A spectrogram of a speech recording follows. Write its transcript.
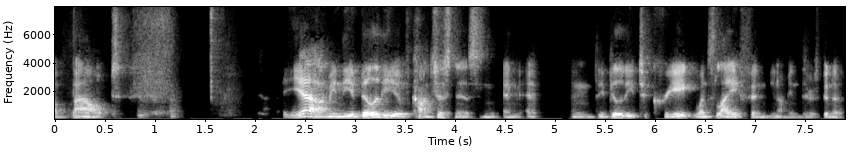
about yeah i mean the ability of consciousness and, and, and the ability to create one's life. And you know i mean there's been a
